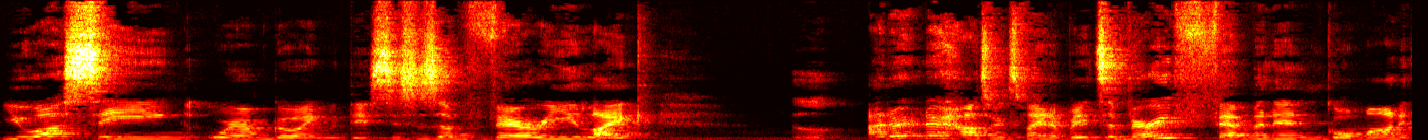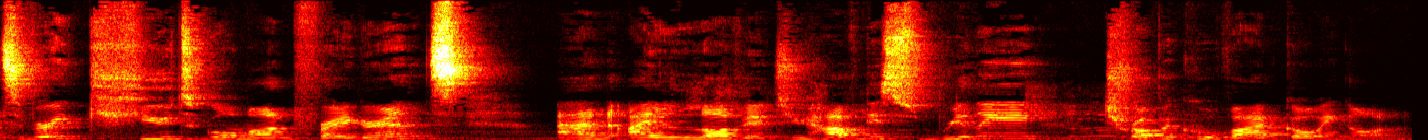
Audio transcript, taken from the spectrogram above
You are seeing where I'm going with this. This is a very like, I don't know how to explain it, but it's a very feminine gourmand. It's a very cute gourmand fragrance and I love it. You have this really tropical vibe going on.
